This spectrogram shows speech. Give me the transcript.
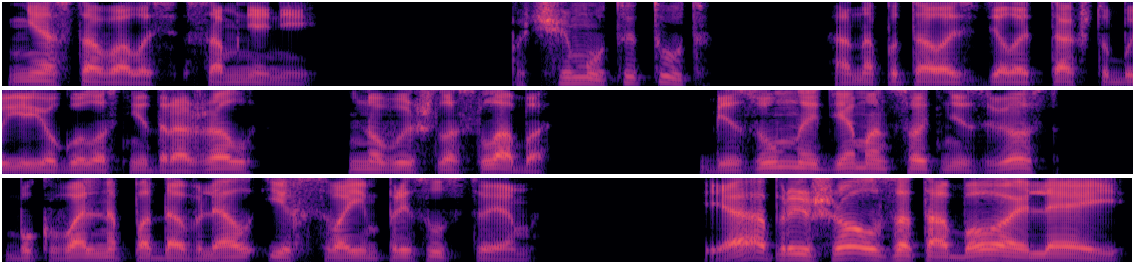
не оставалось сомнений. «Почему ты тут?» Она пыталась сделать так, чтобы ее голос не дрожал, но вышло слабо. Безумный демон сотни звезд буквально подавлял их своим присутствием. «Я пришел за тобой, Лей!»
